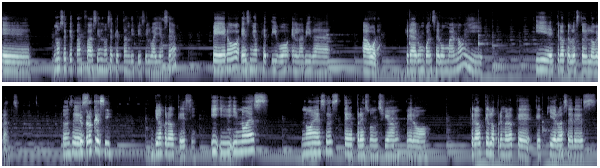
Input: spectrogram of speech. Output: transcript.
Eh, no sé qué tan fácil, no sé qué tan difícil vaya a ser, pero es mi objetivo en la vida ahora, crear un buen ser humano y, y creo que lo estoy logrando. Entonces, yo creo que sí. Yo creo que sí. Y, no es, no es este presunción, pero creo que lo primero que, quiero hacer es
